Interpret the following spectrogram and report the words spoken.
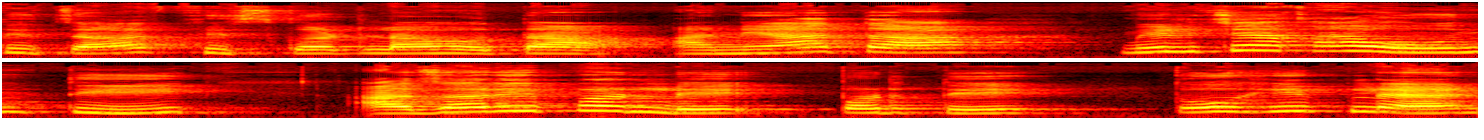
तिचा फिसकटला होता. आणि आता मिरच्या खाऊन ती आजारी पडले पडते तोही प्लॅन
